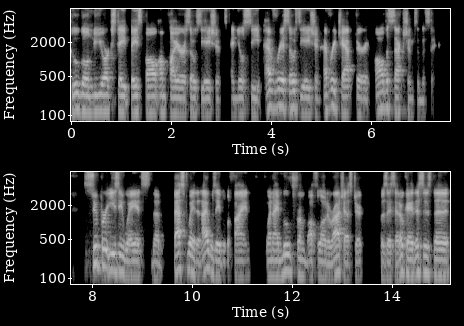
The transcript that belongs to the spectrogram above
Google New York State Baseball Umpire Associations, and you'll see every association, every chapter, all the sections in the state. Super easy way. It's the best way that I was able to find when I moved from Buffalo to Rochester. Was I said, okay, this is the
